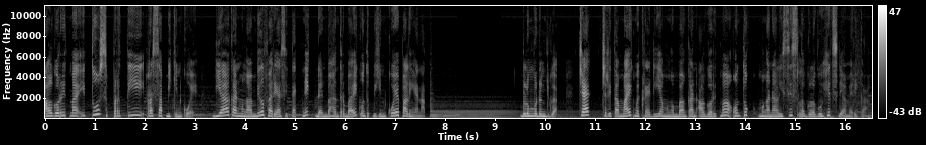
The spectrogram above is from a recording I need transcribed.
algoritma itu seperti resep bikin kue. Dia akan mengambil variasi teknik dan bahan terbaik untuk bikin kue paling enak. Belum mudeng juga. Cek cerita Mike McCready yang mengembangkan algoritma untuk menganalisis lagu-lagu hits di Amerika.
